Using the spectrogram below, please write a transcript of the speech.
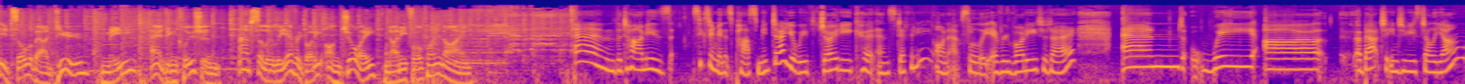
It's all about you, me, and inclusion. Absolutely everybody on Joy 94.9. And the time is 16 minutes past midday. You're with Jody, Kurt, and Stephanie on Absolutely Everybody today. And we are about to interview Stella Young,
